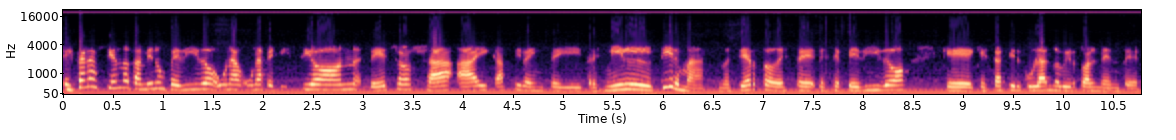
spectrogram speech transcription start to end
Están haciendo también un pedido, una, una petición, de hecho ya hay casi 23.000 firmas, ¿no es cierto?, de este, de este pedido que, que está circulando virtualmente.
